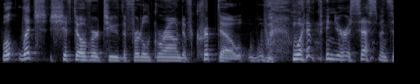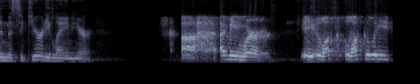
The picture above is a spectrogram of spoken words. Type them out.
well, let's shift over to the fertile ground of crypto. What have been your assessments in the security lane here? Uh, I mean, we're luckily,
